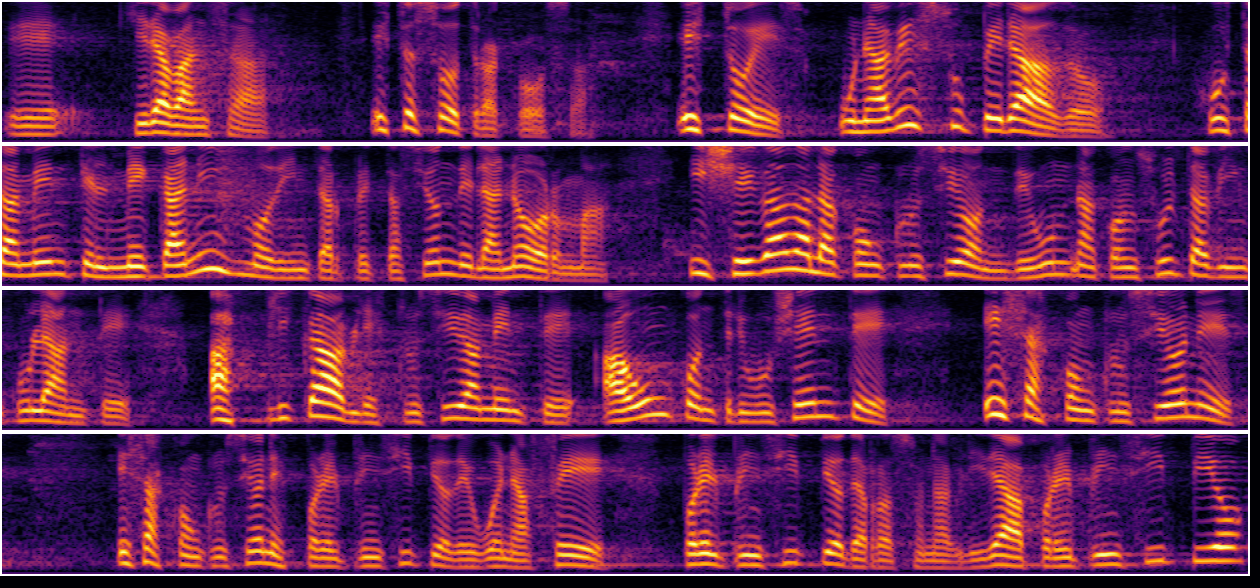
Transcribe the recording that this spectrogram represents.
quiere avanzar. Esto es otra cosa. Esto es, una vez superado justamente el mecanismo de interpretación de la norma y llegada a la conclusión de una consulta vinculante aplicable exclusivamente a un contribuyente, esas conclusiones, esas conclusiones por el principio de buena fe, por el principio de razonabilidad, por el principio,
